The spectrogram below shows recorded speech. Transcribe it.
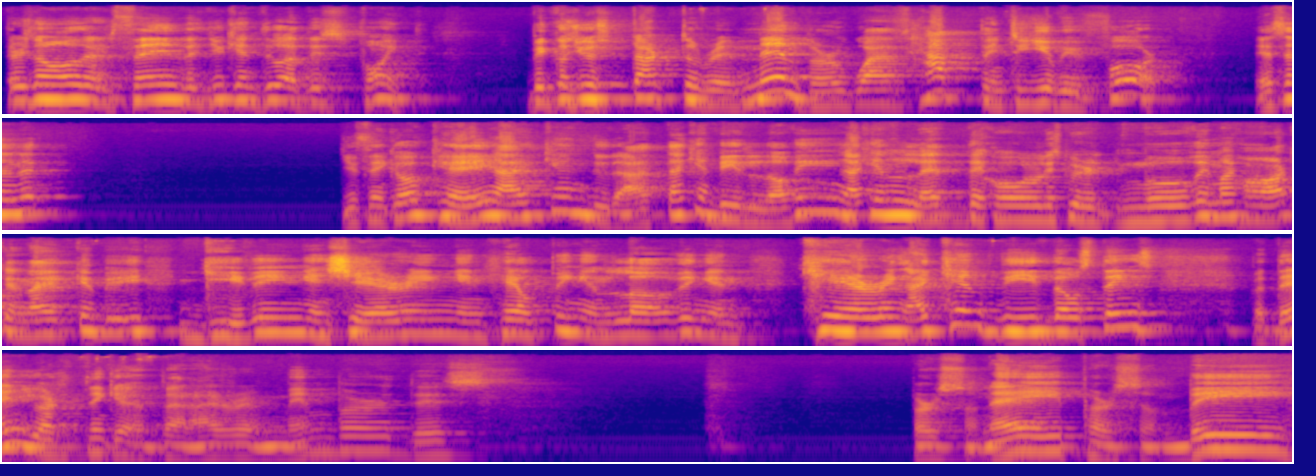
There's no other thing that you can do at this point because you start to remember what happened to you before, isn't it? You think, okay, I can do that. I can be loving. I can let the Holy Spirit move in my heart, and I can be giving and sharing and helping and loving and caring. I can be those things. But then you are thinking, but I remember this person A, person B,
